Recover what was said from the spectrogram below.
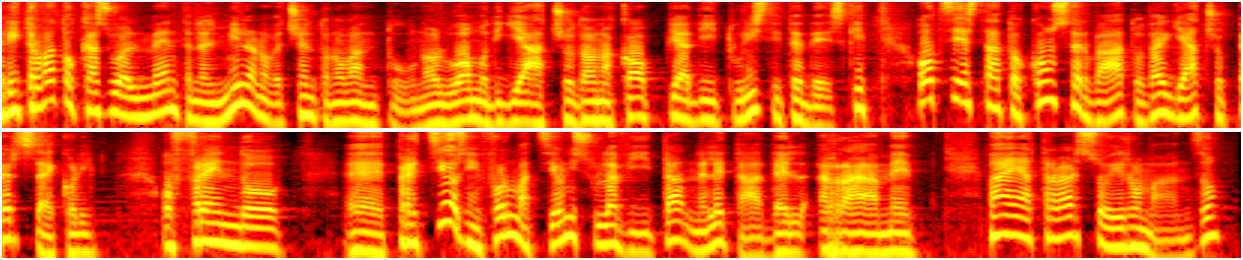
Ritrovato casualmente nel 1991, l'uomo di ghiaccio da una coppia di turisti tedeschi, Ozzi è stato conservato dal ghiaccio per secoli offrendo eh, preziose informazioni sulla vita nell'età del rame. Ma è attraverso il romanzo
